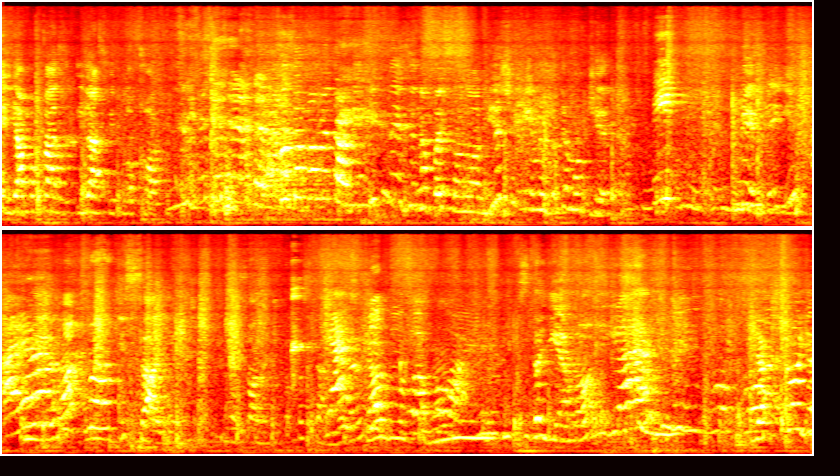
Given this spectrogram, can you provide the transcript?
Ні, я показую, я світлофор. Хто запам'ятав, в якій книзі написано вірш, який ми будемо вчити? Біблії, книга Ісаї. Ні, сонечко. Стаємо. Якщо я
